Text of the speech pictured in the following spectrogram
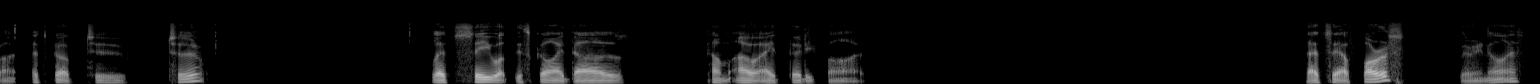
Right. Let's go up to 2. Let's see what this guy does come 0835. That's our forest. Very nice.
